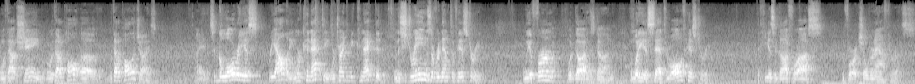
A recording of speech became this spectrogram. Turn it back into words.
without shame or without, uh, without apologizing. Right? It's a glorious reality. We're connecting. We're trying to be connected in the streams of redemptive history. We affirm what God has done and what He has said through all of history that He is a God for us and for our children after us.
